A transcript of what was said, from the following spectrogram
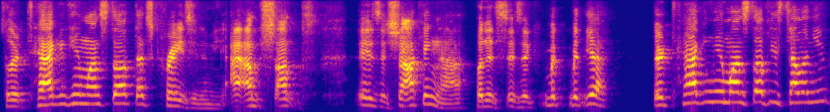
So they're tagging him on stuff. That's crazy to me. I, I'm, I'm. Is it shocking? Nah, but it's is it. But but yeah, they're tagging him on stuff he's telling you.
